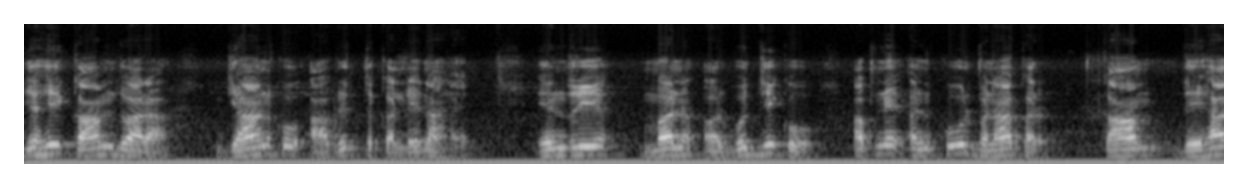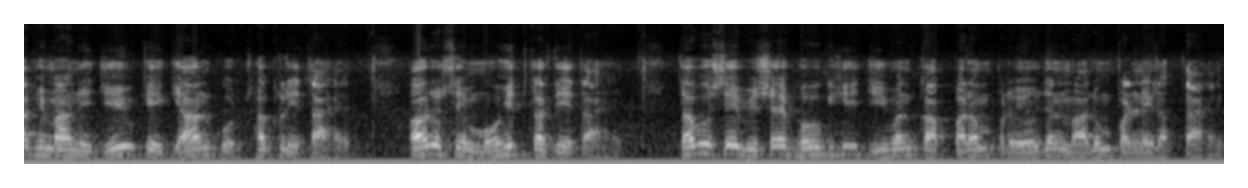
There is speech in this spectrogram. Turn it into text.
यही काम द्वारा ज्ञान को आवृत्त कर लेना है। इंद्रिय, मन और बुद्धि को अपने अनुकूल बनाकर काम देहाभिमानी जीव के ज्ञान को ढक लेता है और उसे मोहित कर देता है। तब उसे विषय भोग ही जीवन का परम प्रयोजन मालूम पड़ने लगता है।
